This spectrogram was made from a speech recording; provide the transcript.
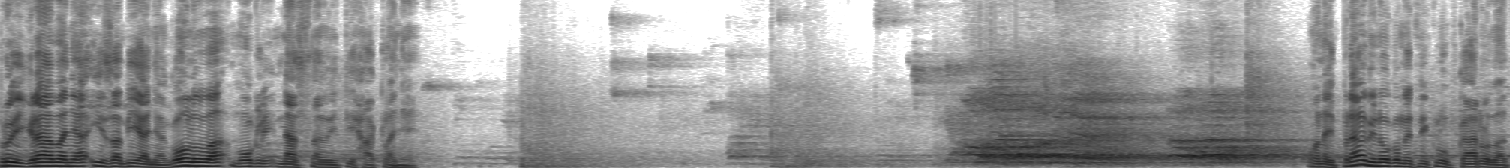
proigravanja i zabijanja golova mogli nastaviti haklanje. Onaj pravi nogometni klub Karlovac,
